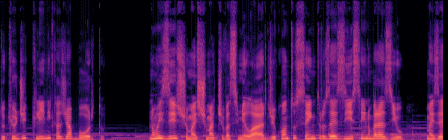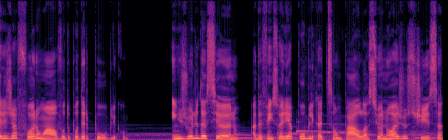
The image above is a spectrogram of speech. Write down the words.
do que o de clínicas de aborto. Não existe uma estimativa similar de quantos centros existem no Brasil, mas eles já foram alvo do poder público. Em julho desse ano, a Defensoria Pública de São Paulo acionou a justiça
